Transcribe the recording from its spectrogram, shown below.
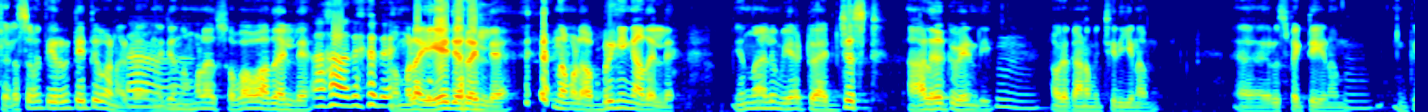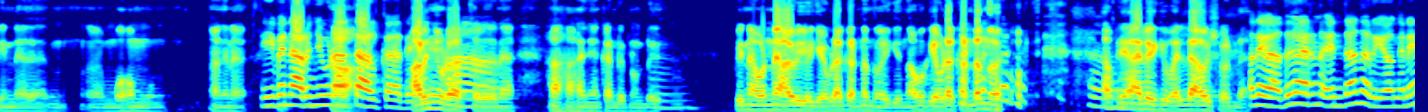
ചില സമയത്ത് ഇറിറ്റേറ്റീവ് ആണ് കേട്ടോ. എന്ന് വെച്ചാൽ നമ്മളെ സ്വഭാവം അതല്ല? നമ്മളെ ഏജ് അതല്ല? നമ്മളെ അപ്ബ്രിങ്ങിങ് അതല്ല? എന്നാലും വി ഹാവ് ടു അഡ്ജസ്റ്റ് ആളുകൾക്ക് വേണ്ടി. അവരെ കാണുമ്പോൾ ചിരിക്കണം റെസ്പെക്റ്റ് ചെയ്യണം. പിന്നെ മുഖം അങ്ങനെ ഈവൻ അറിഞ്ഞുകൂടാത്ത ആൾക്കാരെ. അറിഞ്ഞുകൂടാത്തതിനെ ആ. ആ, ഞാൻ കണ്ടിട്ടുണ്ട്. പിന്നെ ഉടനെ അവർ ചോദിക്കും എവിടെ കണ്ടെന്ന് ചോദിക്കും? നമുക്ക് എവിടെ കണ്ടെന്ന് അപ്പം ഞാൻ ആലോചിക്കും വല്ല ആവശ്യമുണ്ട്. അതെ അത് കാരണം എന്താണെന്നറിയോ അങ്ങനെ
